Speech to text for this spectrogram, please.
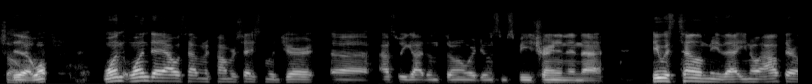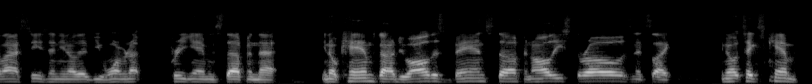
So Yeah. One, one, one day I was having a conversation with Jarrett uh, after we got done throwing. We are doing some speed training, and uh, he was telling me that you know out there last season, you know they'd be warming up pregame and stuff, and that you know Cam's got to do all this band stuff and all these throws, and it's like you know it takes Cam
